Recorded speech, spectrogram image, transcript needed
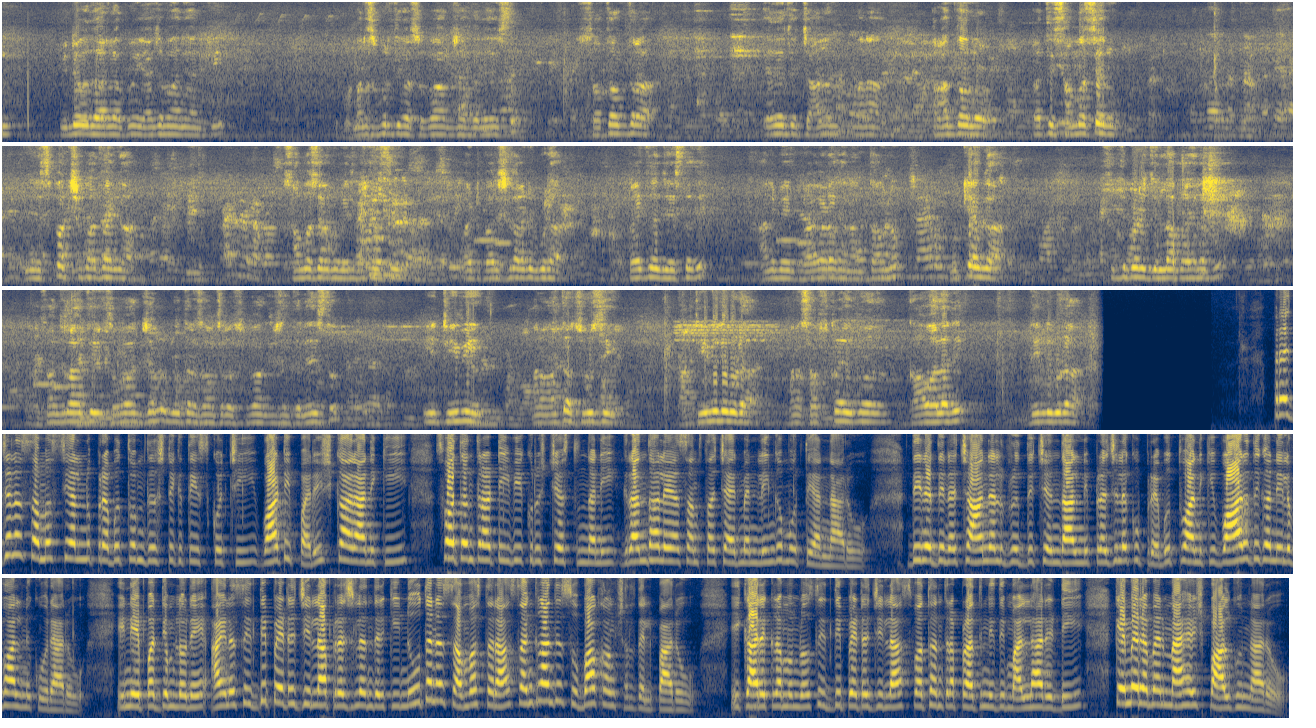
వినియోగదారులకు యాజమాన్యానికి మనస్ఫూర్తిగా శుభాకాంక్షలు తెలియజేస్తూ స్వతంత్ర ఏదైతే ఛానల్ మన ప్రాంతంలో ప్రతి సమస్యను నిష్పక్షపాతంగా సమస్యలను వెలికితీసి వాటి పరిష్కారానికి కూడా ప్రయత్నం చేస్తుంది అని మేము ప్రగాఢంగా నమ్ముతా ఉన్నాం. ముఖ్యంగా సిద్దిపేట జిల్లా ప్రజలకు సంక్రాంతి శుభాకాంక్షలు నూతన సంవత్సర శుభాకాంక్షలు తెలియజేస్తూ ఈ టీవీ మనం అంతా చూసి ఆ టీవీని కూడా మన సబ్స్క్రైబ్ కావాలని దీన్ని కూడా ప్రజల సమస్యలను ప్రభుత్వం దృష్టికి తీసుకొచ్చి వాటి పరిష్కారానికి స్వతంత్ర టీవీ కృషి చేస్తుందని గ్రంథాలయ సంస్థ చైర్మన్ లింగమూర్తి అన్నారు. దినదిన ఛానల్ వృద్ధి చెందాలని ప్రజలకు ప్రభుత్వానికి వారధిగా నిలవాలని కోరారు. ఈ నేపథ్యంలోనే ఆయన సిద్దిపేట జిల్లా ప్రజలందరికీ నూతన సంవత్సర సంక్రాంతి శుభాకాంక్షలు తెలిపారు. ఈ కార్యక్రమంలో సిద్దిపేట జిల్లా స్వతంత్ర ప్రతినిధి మల్లారెడ్డి కెమెరామెన్ మహేష్ పాల్గొన్నారు.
